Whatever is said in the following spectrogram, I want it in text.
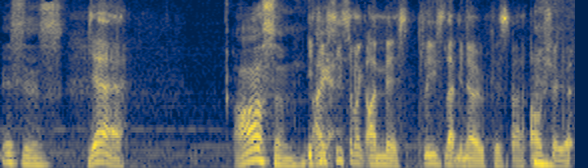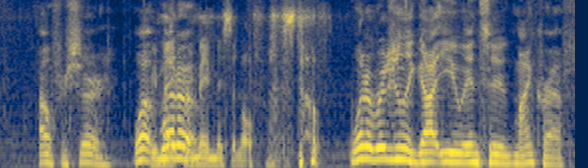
This is yeah. awesome. If I- you see something I missed, please let me know because uh, I'll show you it. oh, for sure. What We may, what we may miss a lot of stuff. what originally got you into Minecraft?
